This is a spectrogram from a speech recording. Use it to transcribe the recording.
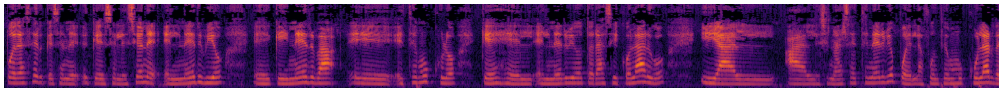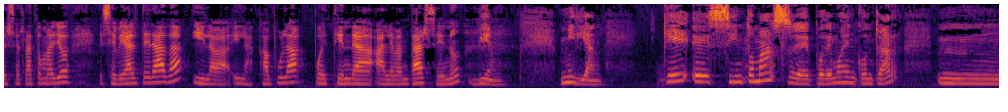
puede hacer que se, que se lesione el nervio eh, que inerva eh, este músculo, que es el, el, nervio torácico largo, y al, al lesionarse este nervio, pues la función muscular del serrato mayor se ve alterada y la, y la escápula pues tiende a, a levantarse, ¿no? Bien. Miriam, ¿Qué eh, síntomas eh, podemos encontrar mm,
